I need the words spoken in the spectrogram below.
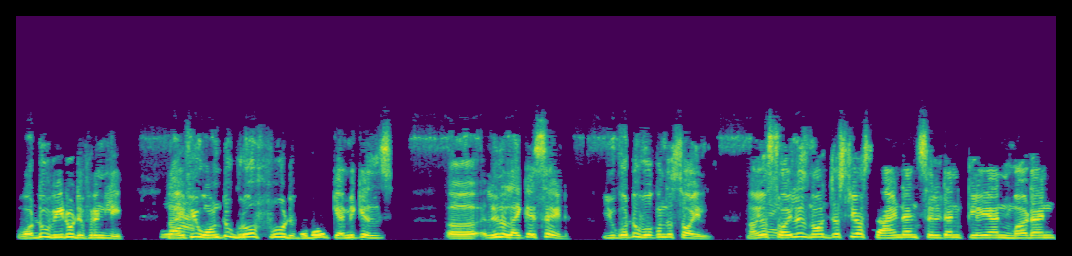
what do we do differently now, if you want to grow food without chemicals, uh, you know, like I said, you got to work on the soil. Now, your Right. soil is not just your sand and silt and clay and mud and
